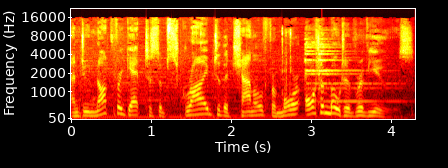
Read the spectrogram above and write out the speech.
and do not forget to subscribe to the channel for more automotive reviews.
